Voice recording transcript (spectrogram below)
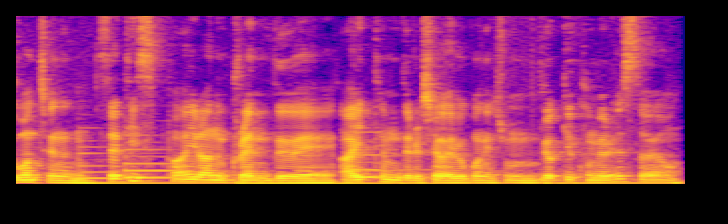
두 번째는 새티스파이라는 브랜드의 아이템들을 제가 이번에 좀 몇 개 구매를 했어요.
